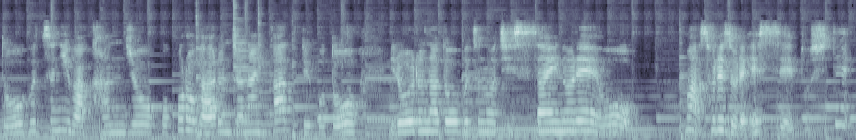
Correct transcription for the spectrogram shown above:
動物には感情心があるんじゃないかっていうことをいろいろな動物の実際の例を、まあ、それぞれエッセイとして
